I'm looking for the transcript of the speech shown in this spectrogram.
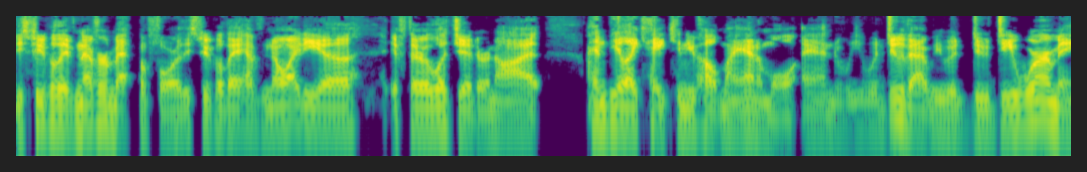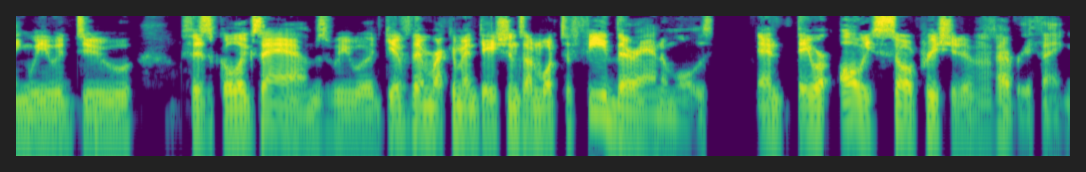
these people they've never met before, these people they have no idea if they're legit or not, and be like, hey, can you help my animal? And we would do that. We would do deworming, we would do physical exams, we would give them recommendations on what to feed their animals. And they were always so appreciative of everything.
